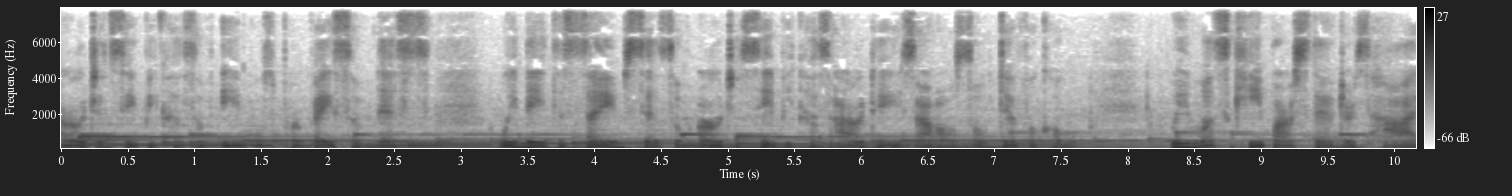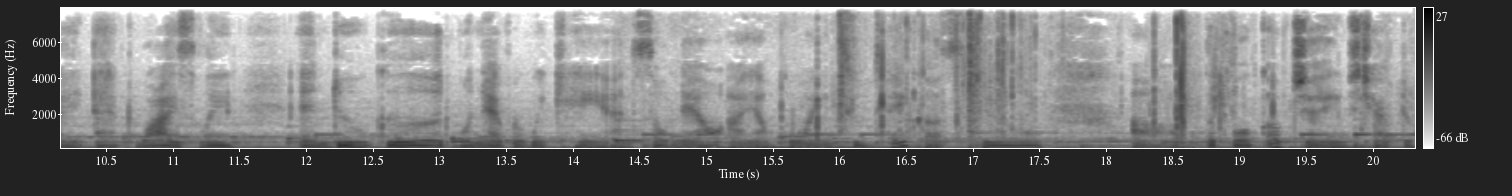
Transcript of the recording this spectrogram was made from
urgency because of evil's pervasiveness. We need the same sense of urgency because our days are also difficult. We must keep our standards high, act wisely, and do good whenever we can. So now I am going to take us to um, the book of James, chapter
